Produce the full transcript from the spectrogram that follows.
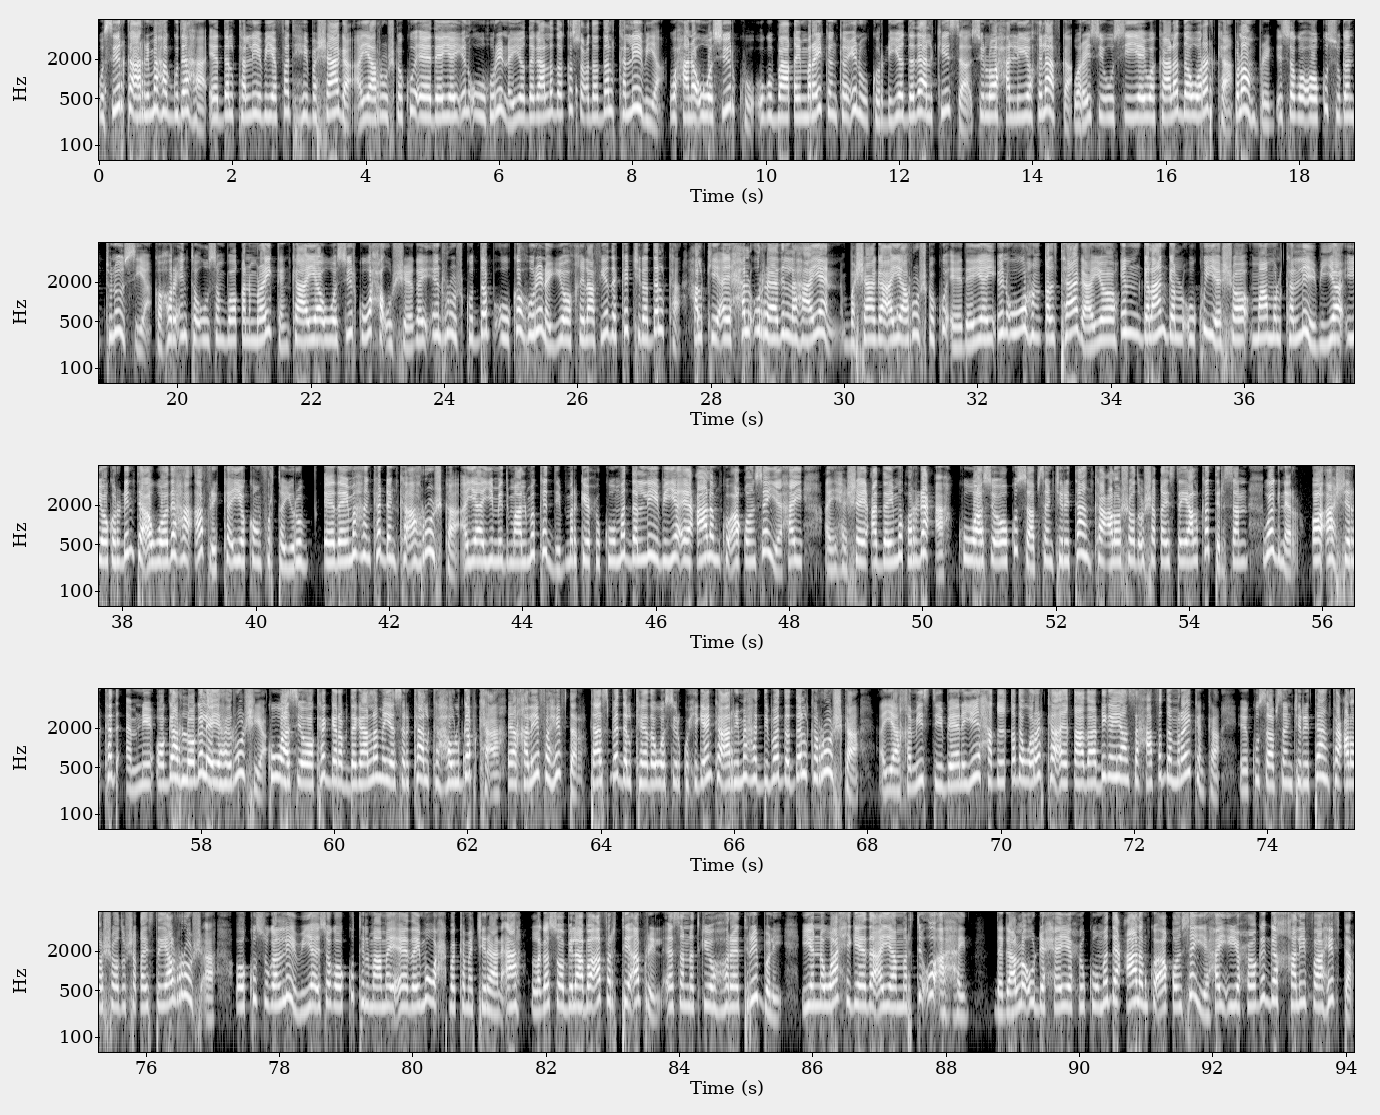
wasiirka arrimaha gudaha ee dalka liibiya fatxi bashaaga ayaa ruushka ku eedeeyey in uu hurinayo dagaalada ka socda dalka liibiya waxaana uu wasiirku ugu baaqay maraykanka inuu kordhiyo dadaalkiisa si loo xaliyo khilaafka. Waraysi uu siiyey wakaalada wararka blomberg isaga oo ku sugan tunuusiya ka hor inta uusan booqan maraykanka ayaa uu wasiirku waxa uu sheegay in ruushku dab uu ka hurinayo khilaafyada ka jira dalka halkii ay xal u raadin lahaayeen bashaaga ayaa ruushka ku eedeeyey in uu u hanqaltaagayo in galaangal uu ku yeesho maamulka liibiya iyo kordhinta awoodaha afrika iyo koonfurta yurub. Eedeymahan ka dhanka ah ruushka ayaa yimid maalmo kadib markii xukuumadda liibiya ee caalamku aqoonsan yahay ay heshay caddaymo hordhac ah kuwaasi oo ku saabsan jiritaanka calooshood u shaqaystayaal ka tirsan wegner oo ah shirkad amni oo gaar looga leeyahay ruushiya kuwaasi oo ka garab dagaalamaya sarkaalka howlgabka ah ee khaliifa hiftar taas beddelkeeda wasiir ku-xigeenka arrimaha dibadda dalka ruushka ayaa khamiistii beeniyey xaqiiqada wararka ay qaadaadhigayaan saxaafadda maraykanka ee ku saabsan jiritaanka calooshoodu shaqaystayaal ruush ah oo ku sugan liibiya isagoo ku tilmaamay eedeymo waxba kama jiraan ah. Laga soo bilaabo afartii abril ee sannadkii hore tripoli iyo nawaaxigeeda ayaa marti u ahayd dagaallo u dhexeeya xukuumadda caalamku aqoonsan yahay iyo xoogaga khaliifa hiftar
